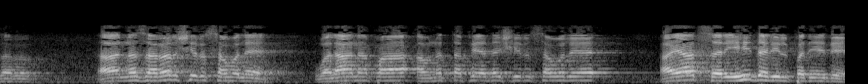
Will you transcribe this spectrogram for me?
zarar نه zarar شر سواله ولا نفع او نه تفیده شر سواله آیات صریح دلیل پدې ده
